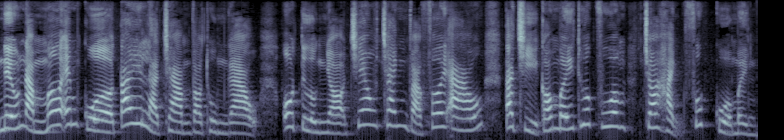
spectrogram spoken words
Nếu nằm mơ em cùa tay là chạm vào thùng gạo. Ô tường nhỏ treo tranh và phơi áo. Ta chỉ có mấy thước vuông cho hạnh phúc của mình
